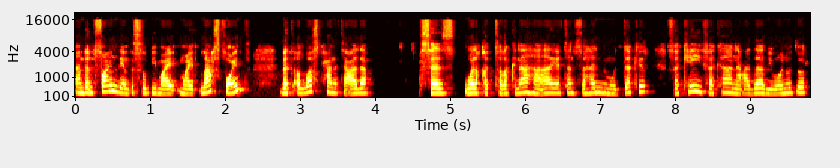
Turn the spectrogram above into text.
And then finally, and this will be my, my last point, that Allah subhanahu wa ta'ala says ولقد تركناها آية فهل من مدكر فكيف كان عذابي ونذر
